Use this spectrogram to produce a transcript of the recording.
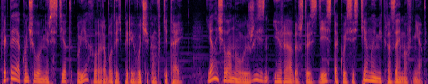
Когда я окончила университет, уехала работать переводчиком в Китай. Я начала новую жизнь и рада, что здесь такой системы микрозаймов нет.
